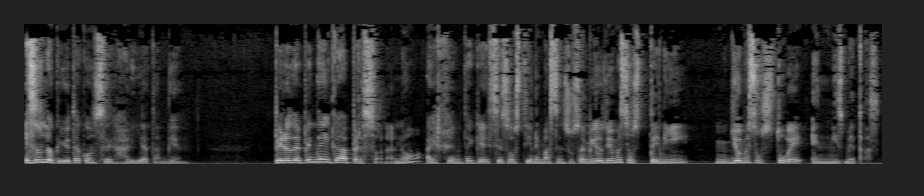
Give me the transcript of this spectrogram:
eso es lo que yo te aconsejaría también pero depende de cada persona, ¿no? Hay gente que se sostiene más en sus amigos. Yo me sostení, yo me sostuve en mis metas.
